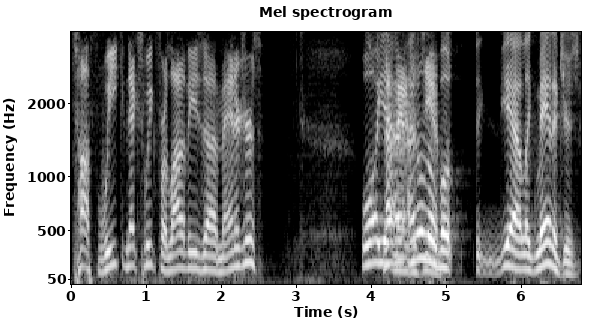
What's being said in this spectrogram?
tough week next week for a lot of these uh, managers? Well, yeah, I, I don't know about yeah, like managers.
